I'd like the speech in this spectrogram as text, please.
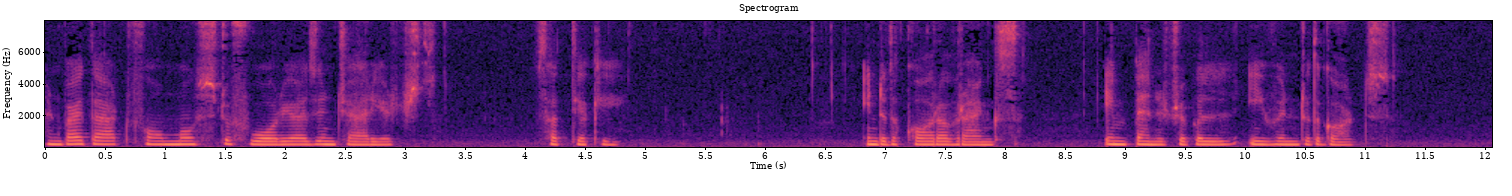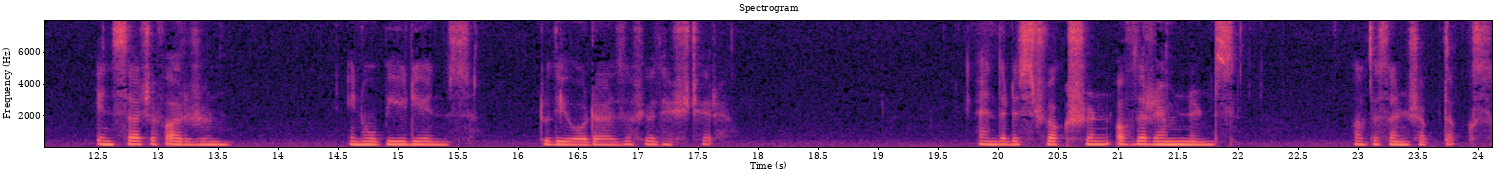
and by that foremost of warriors in chariots, Satyaki, into the Kaurav ranks, impenetrable even to the gods, in search of Arjun, in obedience to the orders of Yudhishthira and the destruction of the remnants of the Sanshaptaks.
